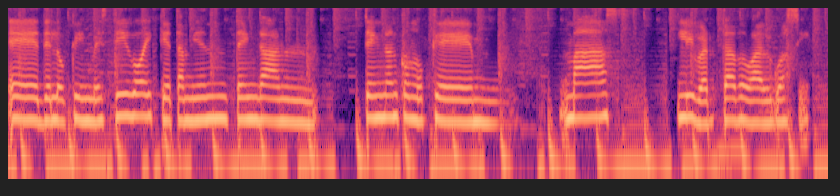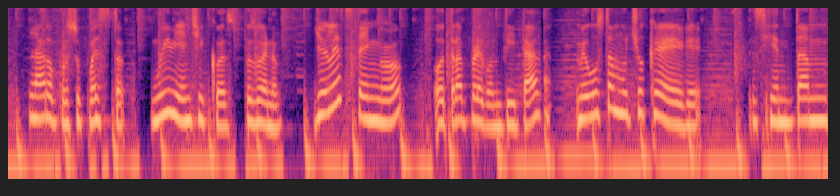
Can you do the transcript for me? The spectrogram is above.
eh, de lo que investigo y que también tengan, tengan como que más libertad o algo así. Claro, por supuesto. Muy bien, chicos. Pues bueno, yo les tengo otra preguntita. Me gusta mucho que se sientan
